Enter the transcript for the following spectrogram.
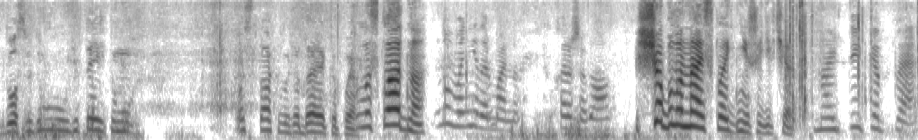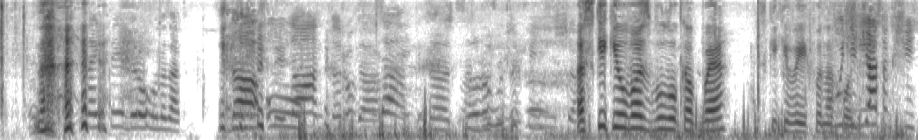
досвіду у дітей, тому ось так виглядає КП. Було складно. Ну, мені нормально. Хорошо. Що було найскладніше, дівчата? Знайти КП. Знайти дорогу назад. Да, о, дорогу. Да. Дорогу до фініша. А скільки у вас було КП? Скільки ви їх У дівчаток 6,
